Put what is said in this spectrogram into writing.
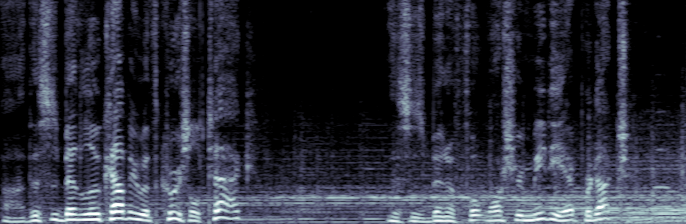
Uh, this has been Lou Covey with Crucial Tech. This has been a Footwasher Media production.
